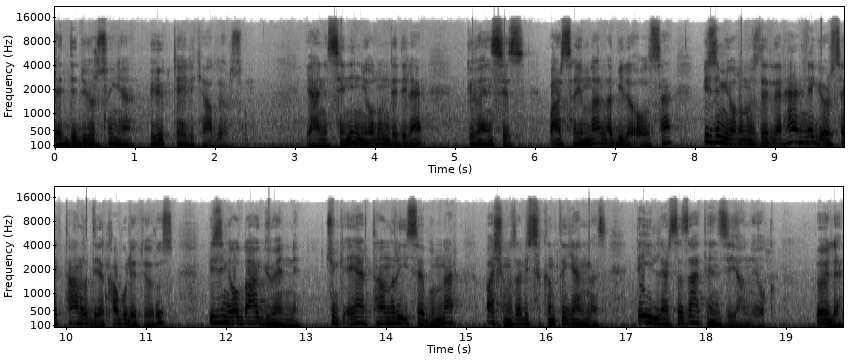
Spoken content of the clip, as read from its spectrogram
reddediyorsun ya, büyük tehlike alıyorsun. Yani senin yolun dediler güvensiz. Varsayımlarla bile olsa bizim yolumuz dediler her ne görsek Tanrı diye kabul ediyoruz. Bizim yol daha güvenli. Çünkü eğer Tanrı ise bunlar başımıza bir sıkıntı gelmez. Değillerse zaten ziyanı yok. Böyle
